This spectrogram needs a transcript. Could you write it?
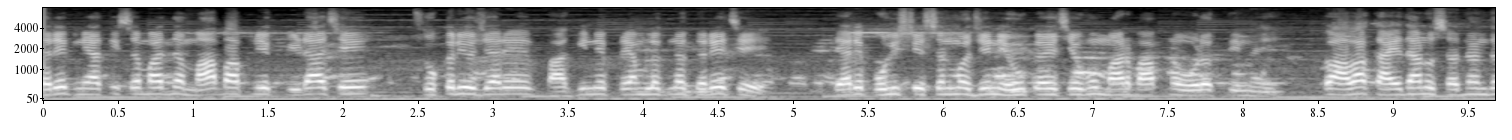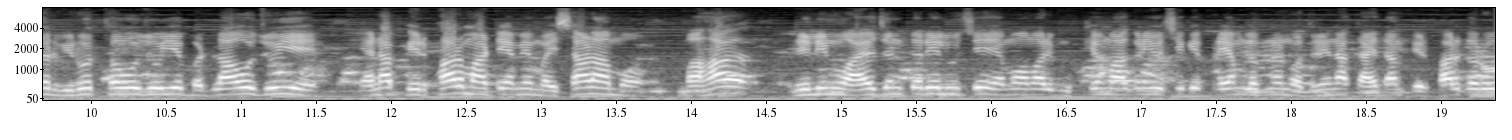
દરેક જ્ઞાતિ સમાજના મા બાપની એક પીડા છે. છોકરીઓ જ્યારે ભાગીને પ્રેમ લગ્ન કરે છે ત્યારે પોલીસ સ્ટેશનમાં જઈને એવું કહે છે હું મારા બાપને ઓળખતી નહીં. તો આવા કાયદાનો સદંતર વિરોધ થવો જોઈએ, બદલાવો જોઈએ. એના ફેરફાર માટે અમે મહેસાણામાં મહા રેલીનું આયોજન કરેલું છે. એમાં અમારી મુખ્ય માગણીઓ છે કે પ્રેમ, લગ્ન, નોંધણીના કાયદામાં ફેરફાર કરો.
